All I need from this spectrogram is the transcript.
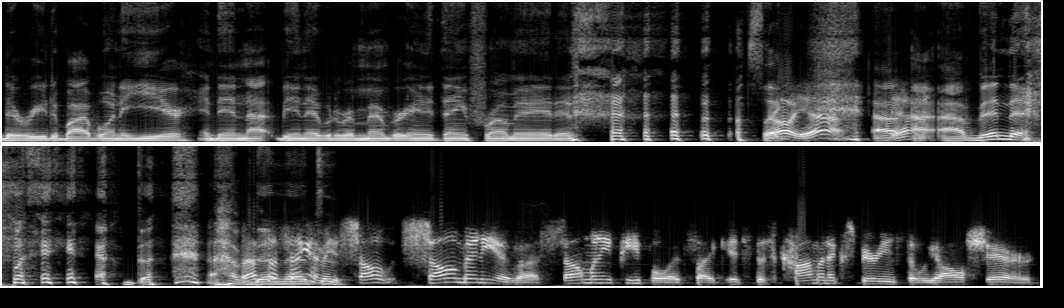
the read the Bible in a year and then not being able to remember anything from it. And I was like, Oh yeah. I, yeah. I, have been there. I've done, I've That's done the thing. That I mean, so so many of us, so many people, it's like it's this common experience that we all share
